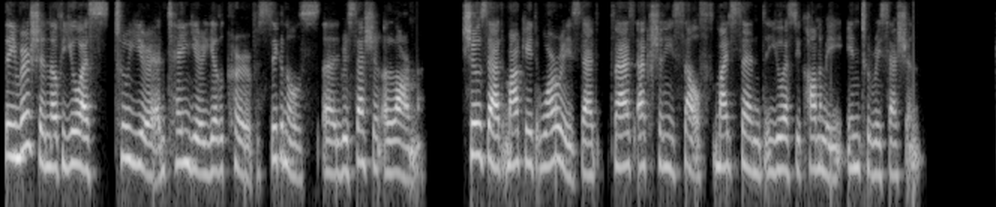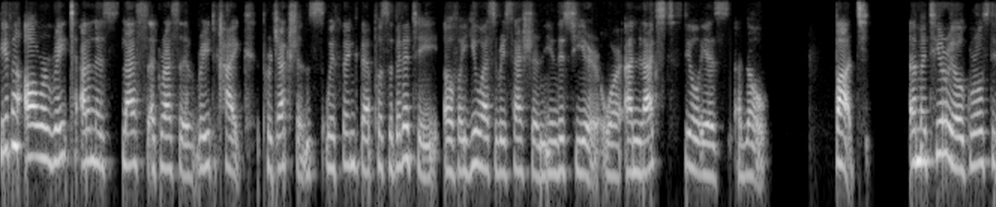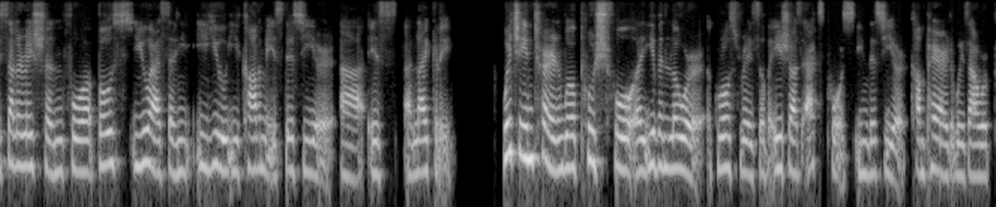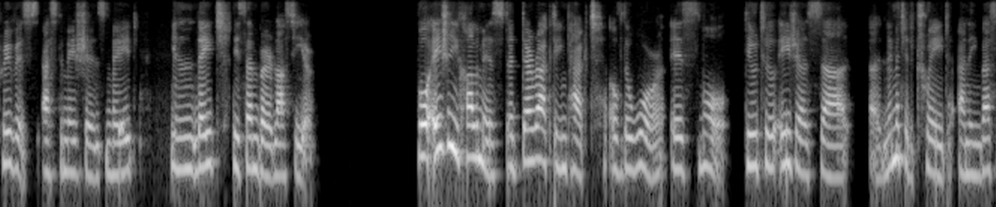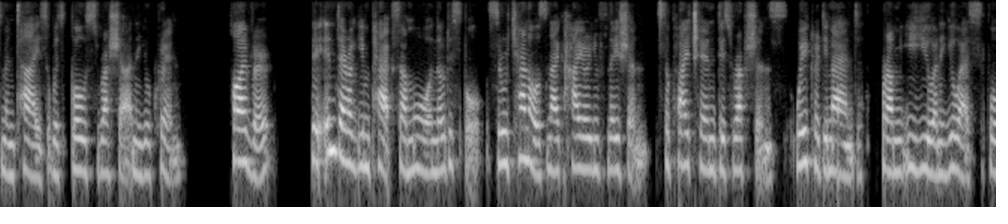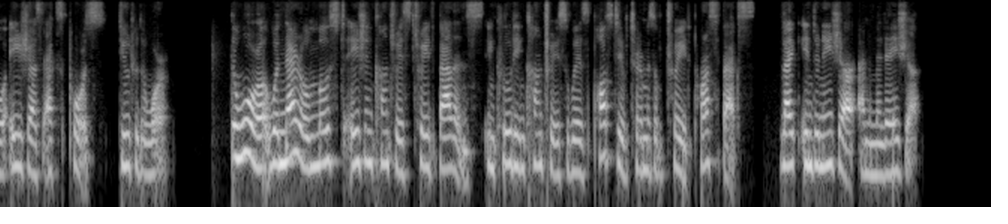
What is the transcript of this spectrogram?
The inversion of US two-year and 10-year yield curve signals a recession alarm shows that market worries that Fed's action itself might send the US economy into recession. Given our rate analysts' less aggressive rate hike projections, we think the possibility of a US recession in this year or next still is low. But a material growth deceleration for both US and EU economies this year uh, is likely which in turn will push for an even lower growth rates of Asia's exports in this year compared with our previous estimations made in late December last year. For Asian economies, the direct impact of the war is small due to Asia's uh, uh, limited trade and investment ties with both Russia and Ukraine. However, the indirect impacts are more noticeable through channels like higher inflation, supply chain disruptions, weaker demand from EU and US for Asia's exports due to the war. The war will narrow most Asian countries' trade balance, including countries with positive terms of trade prospects like Indonesia and Malaysia.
